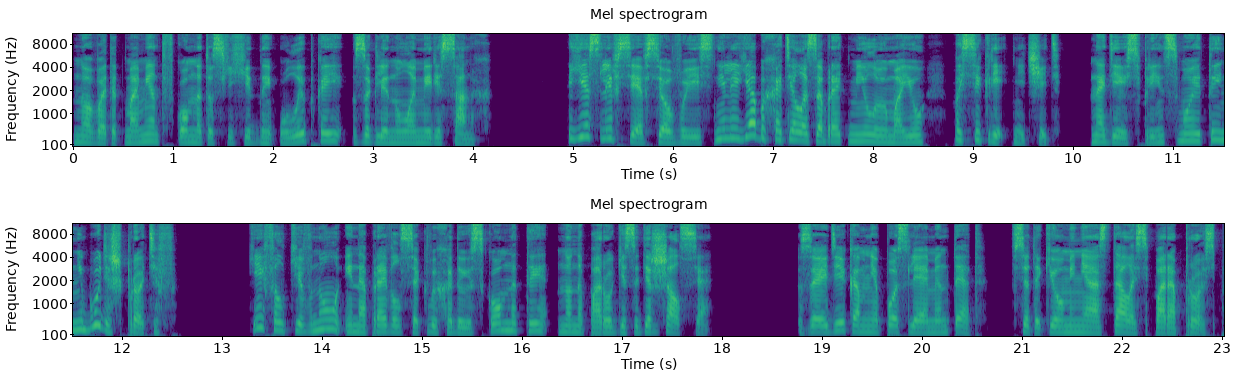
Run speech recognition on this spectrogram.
но в этот момент в комнату с ехидной улыбкой заглянула Мерисанх. «Если все все выяснили, я бы хотела забрать милую мою посекретничать. Надеюсь, принц мой, ты не будешь против?» Кейфел кивнул и направился к выходу из комнаты, но на пороге задержался. «Зайди ко мне после Аментет. Все таки у меня осталась пара просьб».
